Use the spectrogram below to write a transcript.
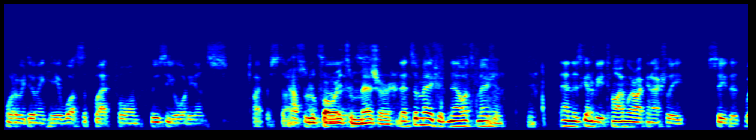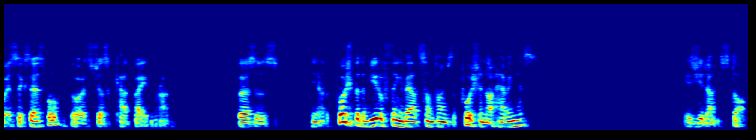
what are we doing here? What's the platform? Who's the audience? Type of stuff. You have to look And for a so way to measure. That's a measure. Now it's measured. Mhm. And there's going to be a time where I can actually see that we're successful or it's just cut bait and run versus, you know, the push. But the beautiful thing about sometimes the push and not having this is you don't stop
